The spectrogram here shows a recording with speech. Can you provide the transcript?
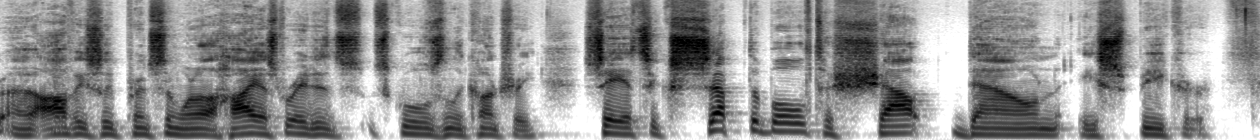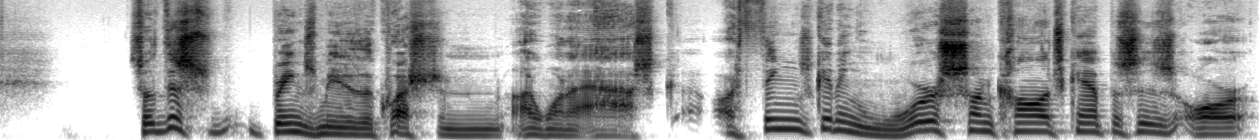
obviously, Princeton, one of the highest rated schools in the country, say it's acceptable to shout down a speaker. So, this brings me to the question I want to ask Are things getting worse on college campuses or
